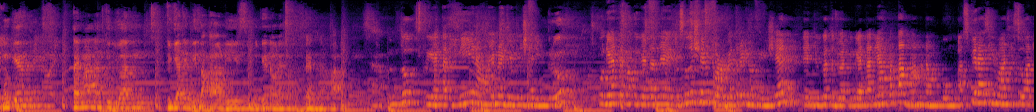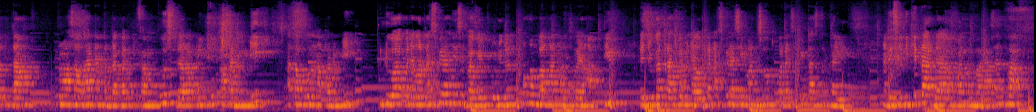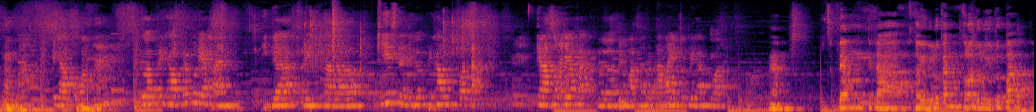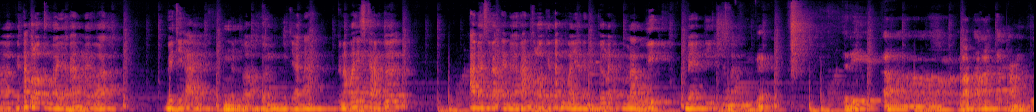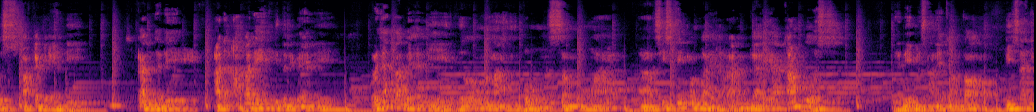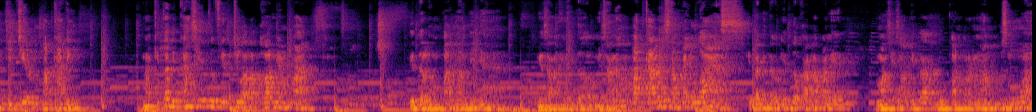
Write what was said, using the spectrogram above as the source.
Mungkin tema dan tujuan kegiatan ini bakal disebutkan oleh Teh. Nah, Untuk kegiatan ini namanya Manajemen Sharing Group. Kemudian tema kegiatannya yaitu Solution for Better Innovation dan juga tujuan kegiatan yang pertama menampung aspirasi mahasiswa tentang permasalahan yang terdapat di kampus dalam lingkup akademik ataupun non akademik. Kedua, penyaluran aspirasi sebagai perwujudan pengembangan mahasiswa yang aktif dan juga terakhir menyalurkan aspirasi mahasiswa kepada sivitas terkait. Nah di sini kita ada empat pembahasan Pak. Pertama perihal keuangan, kedua perihal perkuliahan, ketiga perihal KIS dan juga perihal kuota. Oke langsung aja Pak ke pembahasan pertama yaitu perihal keuangan. Nah, seperti yang kita ketahui dulu kan kalau dulu itu Pak eh, kita kalau pembayaran lewat BCA ya, Hmm. lewat akun BCA. Nah, kenapa sih sekarang tuh ada surat edaran kalau kita pembayaran itu melalui BNI, Pak? Oke. Jadi eh, rata-rata kampus pakai BNI. Kan jadi ada apa nih gitu di BNI? Ternyata BNI itu menampung semua eh, sistem pembayaran gaya kampus. Jadi misalnya contoh bisa dicicil empat kali. Nah kita dikasih tuh virtual account yang empat gitu empat nantinya misalnya gitu misalnya empat kali sampai uas kita minta begitu karena pani mahasiswa kita bukan orang mampu semua.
